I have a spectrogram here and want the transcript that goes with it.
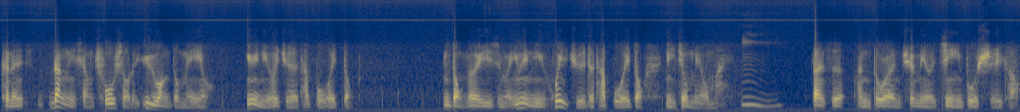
可能让你想出手的欲望都没有，因为你会觉得它不会动。你懂那个意思吗？因为你会觉得它不会动，你就没有买。嗯，但是很多人却没有进一步思考，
